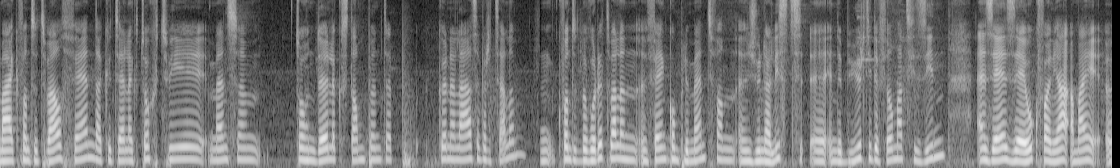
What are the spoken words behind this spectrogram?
Maar ik vond het wel fijn dat ik uiteindelijk toch twee mensen toch een duidelijk standpunt heb kunnen laten vertellen. Ik vond het bijvoorbeeld wel een, een fijn compliment van een journalist eh, in de buurt die de film had gezien. En zij zei ook van, ja, amai, eh,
